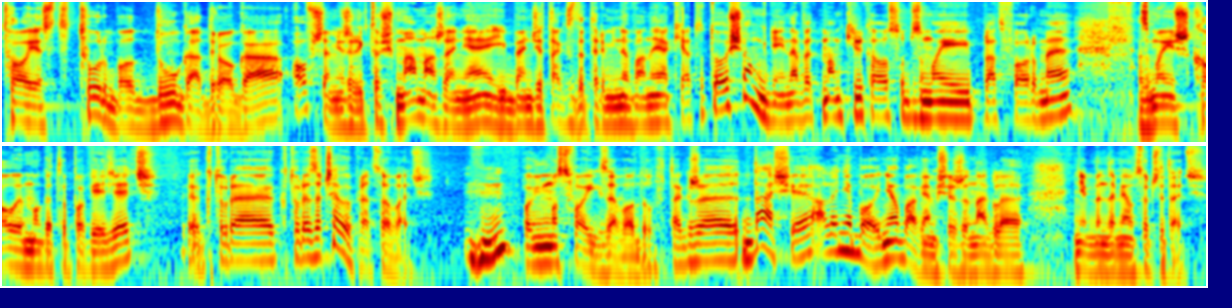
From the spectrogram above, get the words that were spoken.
to jest turbo długa droga. Owszem, jeżeli ktoś ma marzenie i będzie tak zdeterminowany jak ja, to to osiągnie. I nawet mam kilka osób z mojej platformy, z mojej szkoły, mogę to powiedzieć, które, które zaczęły pracować. Pomimo swoich zawodów. Także da się, ale nie boję, nie obawiam się, że nagle nie będę miał co czytać.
